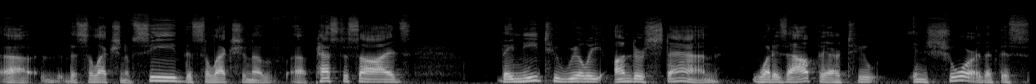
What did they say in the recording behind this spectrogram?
uh, the selection of seed, the selection of uh, pesticides. They need to really understand what is out there to ensure that this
